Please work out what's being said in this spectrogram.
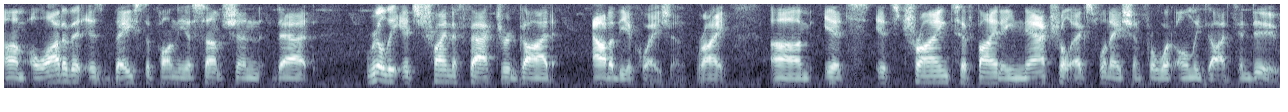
um, a lot of it is based upon the assumption that really it's trying to factor God out of the equation, right? Um, it's it's trying to find a natural explanation for what only God can do,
